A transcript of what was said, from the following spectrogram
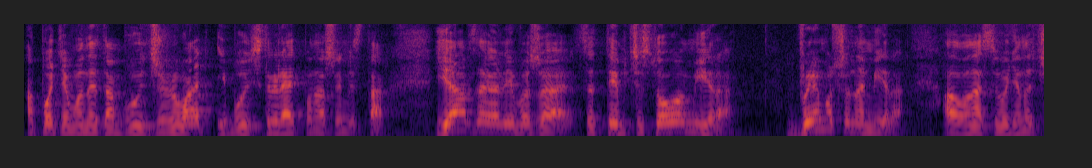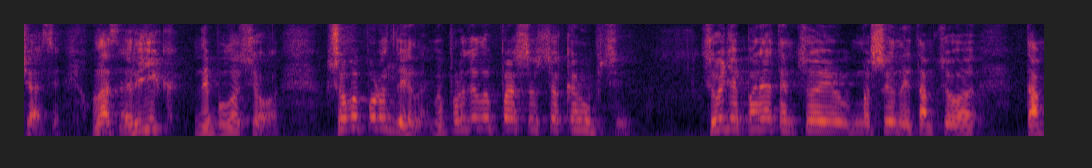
а потім вони там будуть жирувати і будуть стріляти по наших містах. Я взагалі вважаю, це тимчасова міра, вимушена міра, але вона сьогодні на часі. У нас рік не було цього. Що ми породили? Ми породили перше все корупцію. Сьогодні перетин цієї машини, там цього там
